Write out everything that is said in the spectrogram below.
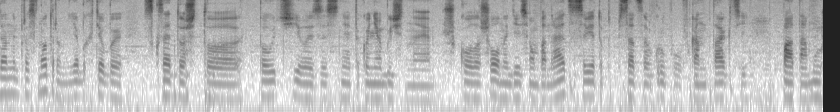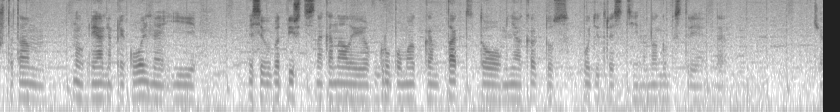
данным просмотром я бы хотел бы сказать то, что получилось заснять такое необычное школа шоу. Надеюсь, вам понравится. Советую подписаться в группу ВКонтакте, потому что там, ну, реально прикольно. И если вы подпишетесь на канал и в группу мой то у меня кактус будет расти намного быстрее, да. Чё,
